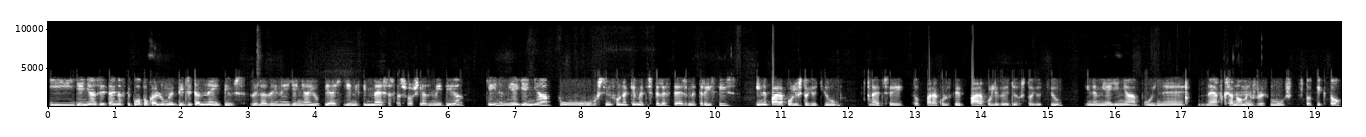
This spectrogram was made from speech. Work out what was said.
Η γενιά Z είναι αυτή που αποκαλούμε digital natives, δηλαδή είναι η γενιά η οποία έχει γεννηθεί μέσα στα social media και είναι μια γενιά που σύμφωνα και με τις τελευταίες μετρήσεις είναι πάρα πολύ στο YouTube, έτσι, το παρακολουθεί πάρα πολύ βίντεο στο YouTube. Είναι μια γενιά που είναι με αυξανόμενους ρυθμούς στο TikTok.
